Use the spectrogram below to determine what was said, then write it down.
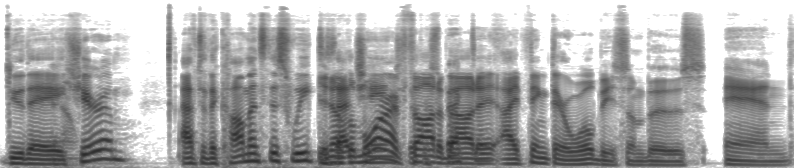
Do they cheer him after the comments this week? You know, that the more I've thought about it. I think there will be some boos, and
